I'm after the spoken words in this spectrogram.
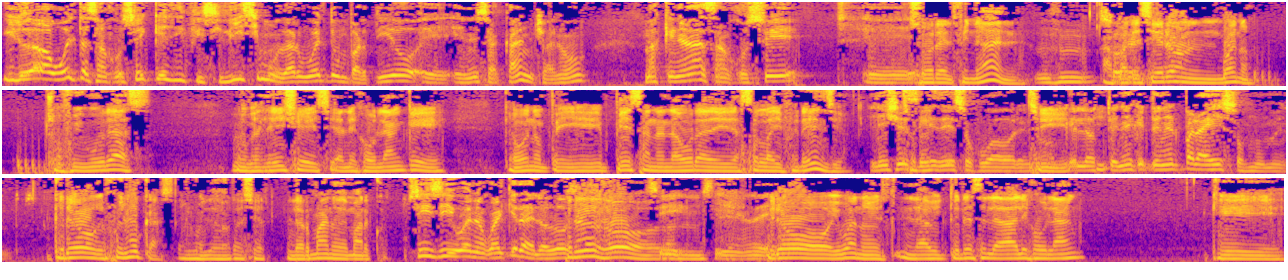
Y lo daba vuelta a San José, que es dificilísimo dar vuelta a un partido eh, en esa cancha, ¿no? Más que nada San José. eh, Sobre el final. sobre Aparecieron, bueno, sus figuras, Lucas Leyes y Alejo Blanque, que bueno, pe- pesan a la hora de hacer la diferencia. Leyes Sobre- es de esos jugadores, que los tenés que tener para esos momentos. Creo que fue Lucas, el goleador de ayer, el hermano de Marco. Sí, sí, bueno, cualquiera de los dos. Pero los dos. Sí, sí, eh, pero, y bueno, la victoria se la da Alejo Blanc, que,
